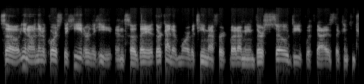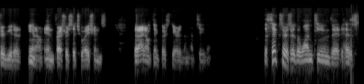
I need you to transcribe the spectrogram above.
So, you know, and then of course the Heat are the Heat. And so they they're kind of more of a team effort. But I mean, they're so deep with guys that can contribute you know, in pressure situations that I don't think they're scared of the Nets either. The Sixers are the one team that has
